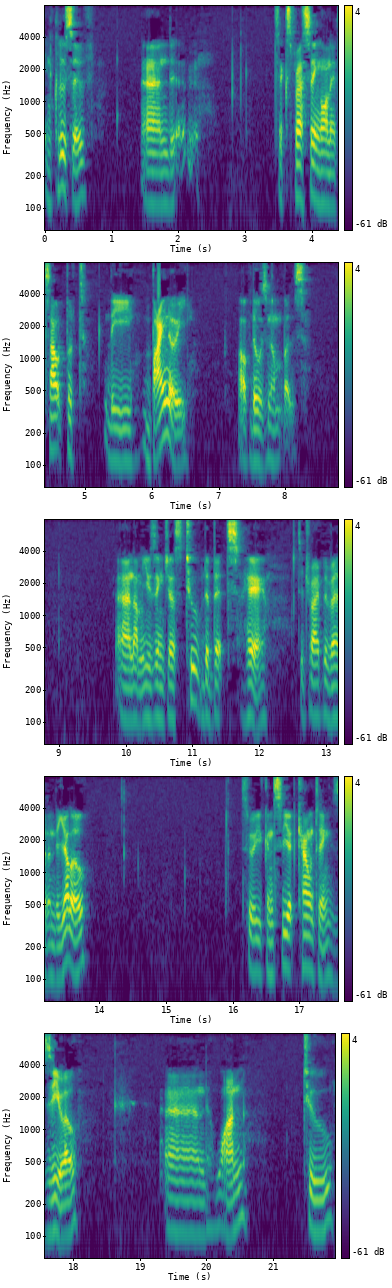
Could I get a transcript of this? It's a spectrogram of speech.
inclusive and it's expressing on its output the binary of those numbers. And I'm using just two of the bits here to drive the red and the yellow. So you can see it counting 0 and 1, 2,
